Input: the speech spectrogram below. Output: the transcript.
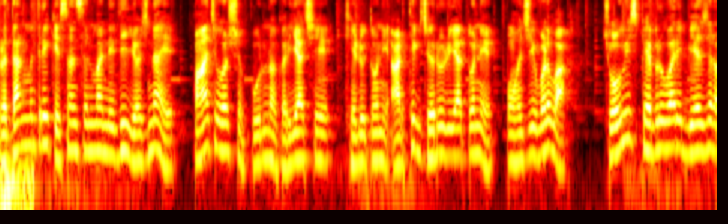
પ્રધાનમંત્રી કિસાન સન્માન નિધિ યોજનાએ પાંચ વર્ષ પૂર્ણ કર્યા છે. ખેડૂતોની આર્થિક જરૂરિયાતોને પહોંચી વળવા ચોવીસ ફેબ્રુઆરી બે હજાર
